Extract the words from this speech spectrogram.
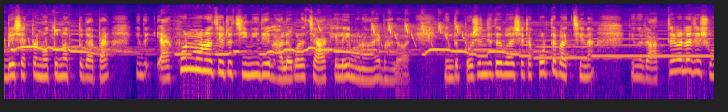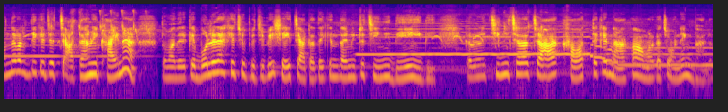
বেশ একটা নতুনত্ব ব্যাপার। কিন্তু এখন মনে হচ্ছে একটু চিনি দিয়ে ভালো করে চা খেলেই মনে হয় ভালো হয়। কিন্তু প্রসেনজিতের ভয়ে সেটা করতে পারছি না। কিন্তু রাত্রেবেলা যে সন্ধ্যাবেলার দিকে যে চাটা আমি খাই না, তোমাদেরকে বলে রাখি চুপি চুপি, সেই চাটাতে কিন্তু আমি একটু চিনি দিয়েই দিই। কারণ চিনি ছাড়া চা খাওয়ার থেকে না খাওয়া আমার কাছে অনেক ভালো।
